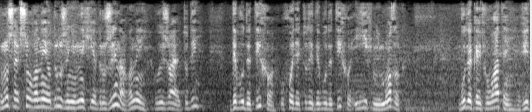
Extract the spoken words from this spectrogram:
Тому що якщо вони одружені, в них є дружина, вони виїжджають туди, де буде тихо, уходять туди, де буде тихо, і їхній мозок буде кайфувати від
